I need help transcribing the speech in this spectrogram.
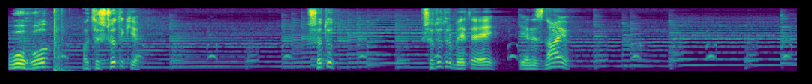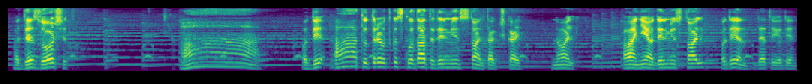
Ого! А це що таке? Що тут? Що тут робити, ей? Я не знаю. А де зошит? А, один. А, тут треба тако складати один мінус 0. Так, чекай. 0. А, ні, один мінус 0. Один. Де той один?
